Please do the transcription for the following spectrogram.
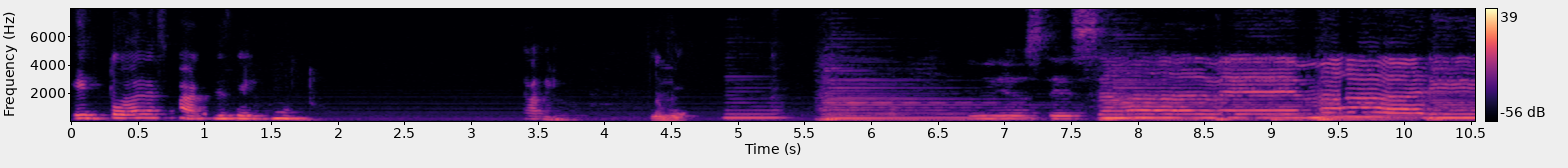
en todas las partes del mundo. Amén. Dios te salve María,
